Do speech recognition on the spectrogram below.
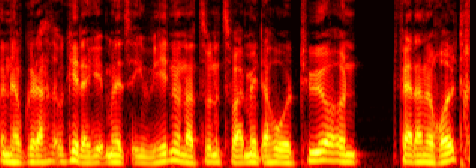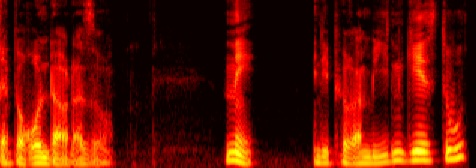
Und habe gedacht, okay, da geht man jetzt irgendwie hin und hat so eine zwei Meter hohe Tür und fährt eine Rolltreppe runter oder so. Nee, in die Pyramiden gehst du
